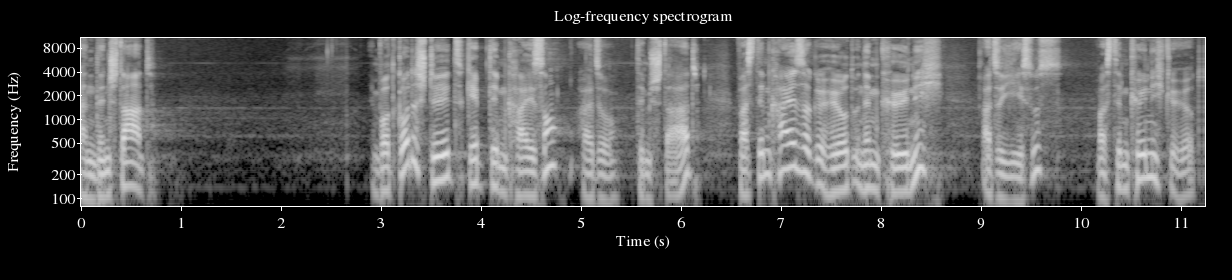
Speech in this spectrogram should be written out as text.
an den Staat. Im Wort Gottes steht, gebt dem Kaiser, also dem Staat, was dem Kaiser gehört und dem König, also Jesus, was dem König gehört.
